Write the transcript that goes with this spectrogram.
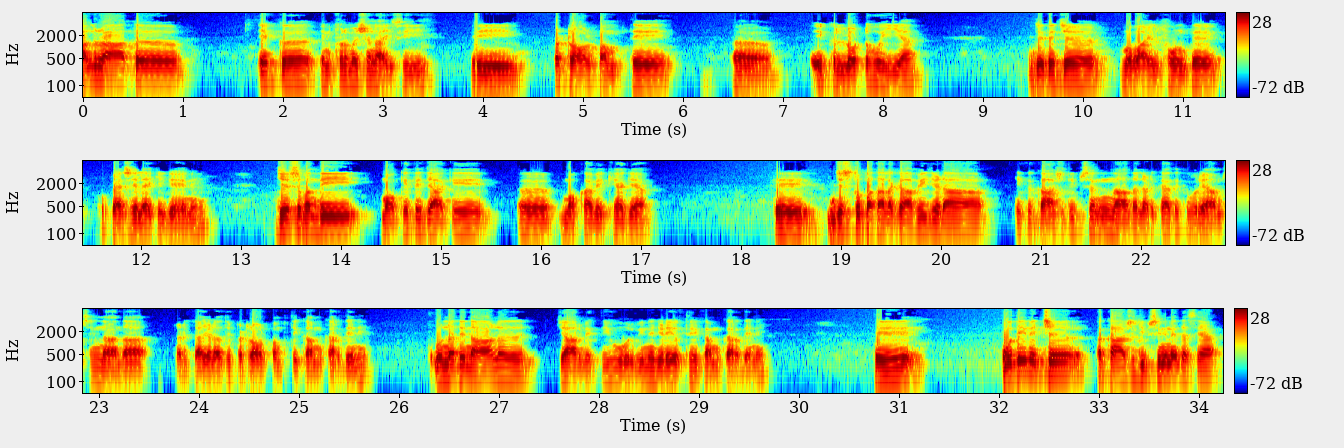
ਕੱਲ ਰਾਤ ਇੱਕ ਇਨਫੋਰਮੇਸ਼ਨ ਆਈ ਸੀ ਕਿ ਪੈਟਰੋਲ ਪੰਪ ਤੇ ਇੱਕ ਲੁੱਟ ਹੋਈ ਆ, ਜਿਹਦੇ ਚ ਮੋਬਾਈਲ ਫੋਨ ਤੇ ਉਹ ਪੈਸੇ ਲੈ ਕੇ ਗਏ ਨੇ। ਜਿਸ ਸੰਬੰਧੀ ਮੌਕੇ ਤੇ ਜਾ ਕੇ ਮੌਕਾ ਵੇਖਿਆ ਗਿਆ ਤੇ ਜਿਸ ਤੋਂ ਪਤਾ ਲੱਗਾ ਵੀ ਜਿਹੜਾ ਇੱਕ ਕਾਸ਼ਦੀਪ ਸਿੰਘ ਨਾਂ ਦਾ ਲੜਕਾ ਤੇ ਇੱਕ ਗੁਰਿਆਮ ਸਿੰਘ ਨਾਂ ਦਾ ਲੜਕਾ ਜਿਹੜਾ ਉੱਥੇ ਪੈਟਰੋਲ ਪੰਪ ਤੇ ਕੰਮ ਕਰਦੇ ਨੇ, ਉਹਨਾਂ ਦੇ ਨਾਲ ਚਾਰ ਵਿਅਕਤੀ ਹੋਰ ਵੀ ਨੇ ਜਿਹੜੇ ਉੱਥੇ ਕੰਮ ਕਰਦੇ ਨੇ। ਤੇ ਉਹਦੇ ਵਿੱਚ ਆਕਾਸ਼ਦੀਪ ਸਿੰਘ ਨੇ ਦੱਸਿਆ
